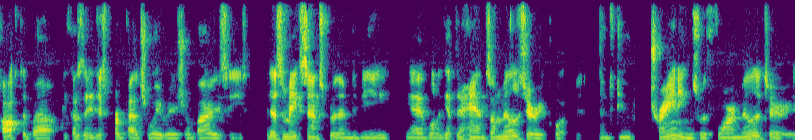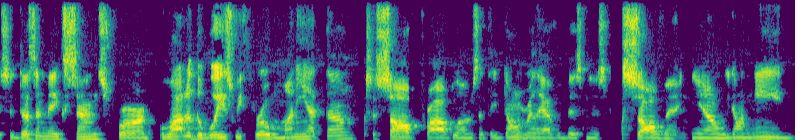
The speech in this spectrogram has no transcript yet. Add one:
talked about because they just perpetuate racial biases. It doesn't make sense for them to be able to get their hands on military equipment and to do trainings with foreign militaries. It doesn't make sense for a lot of the ways we throw money at them to solve problems that they don't really have a business solving. You know, we don't need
